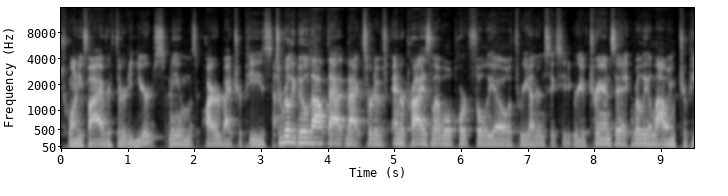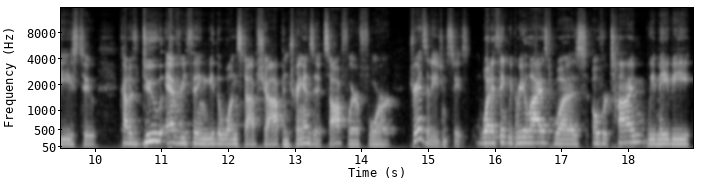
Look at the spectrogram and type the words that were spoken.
25 or 30 years. It was acquired by Trapeze to really build out that that sort of enterprise level portfolio, 360 degree of transit, really allowing Trapeze to kind of do everything, be the one stop shop and transit software for transit agencies. What I think we realized was over time, we maybe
